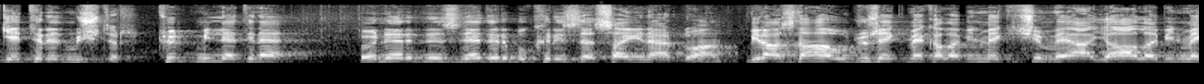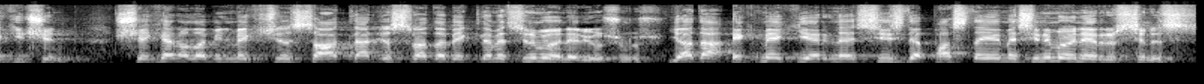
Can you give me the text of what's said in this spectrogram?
getirilmiştir. Türk milletine Öneriniz nedir bu krizde Sayın Erdoğan? Biraz daha ucuz ekmek alabilmek için veya yağ alabilmek için, şeker alabilmek için saatlerce sırada beklemesini mi öneriyorsunuz? Ya da ekmek yerine siz de pasta yemesini mi önerirsiniz?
